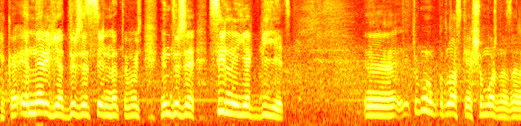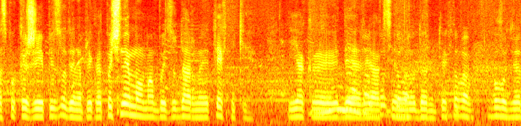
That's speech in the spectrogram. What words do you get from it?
яка енергія дуже сильна, тому що він дуже сильний як бієць. Е, Тому, будь ласка, якщо можна, зараз покажи епізоди. Наприклад, почнемо, мабуть, з ударної техніки. Як е, Ну, йде да, да, реакція давай. на ударну техніку? Давай, Володя.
